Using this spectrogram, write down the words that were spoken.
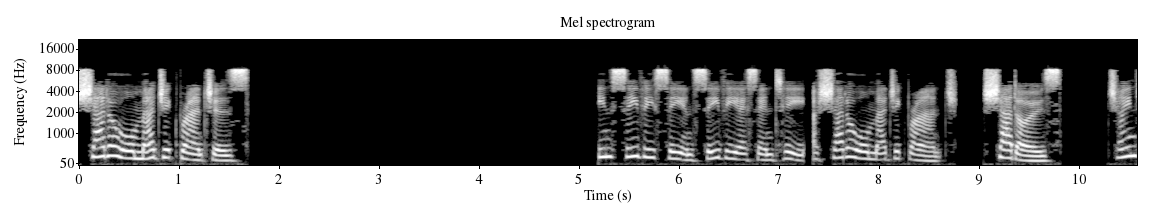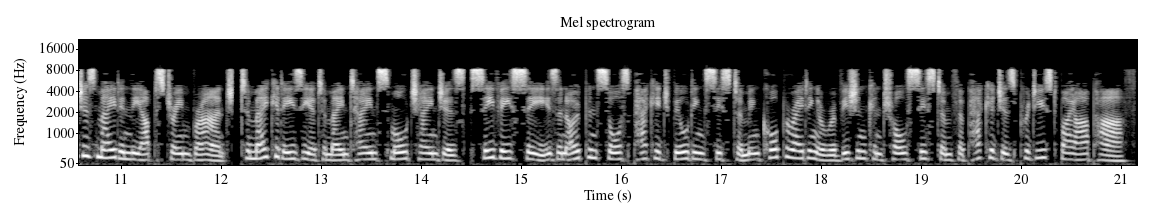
Shadow or magic branches. In CVS and CVSNT, a shadow or magic branch shadows changes made in the upstream branch. To make it easier to maintain small changes, CVC is an open-source package building system incorporating a revision control system for packages produced by RPath.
